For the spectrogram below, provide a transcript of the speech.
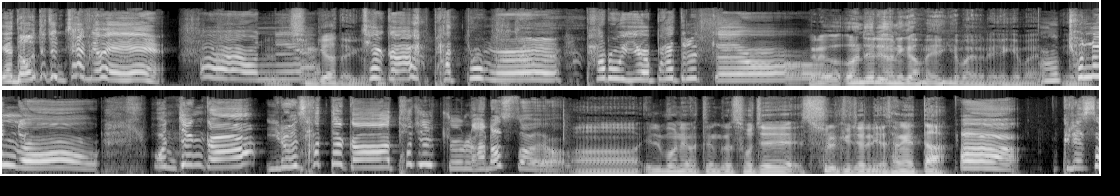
야, 너도 좀 참여해. 아, 언니. 야, 신기하다 이거. 제가 바통을 바로 이어 받을게요. 그래 어, 언저리 언니가 한번 얘기해봐요 그래 얘기해봐요. 어, 예. 저는요 언젠가 이런 사태가 터질 줄 알았어요. 아 일본의 어떤 그 소재 수출 규제를 예상했다. 아 그래서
